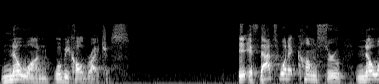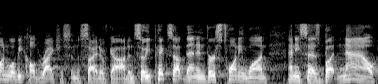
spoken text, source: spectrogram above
no one will be called righteous. If that's what it comes through, no one will be called righteous in the sight of God. And so he picks up then in verse 21 and he says, But now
